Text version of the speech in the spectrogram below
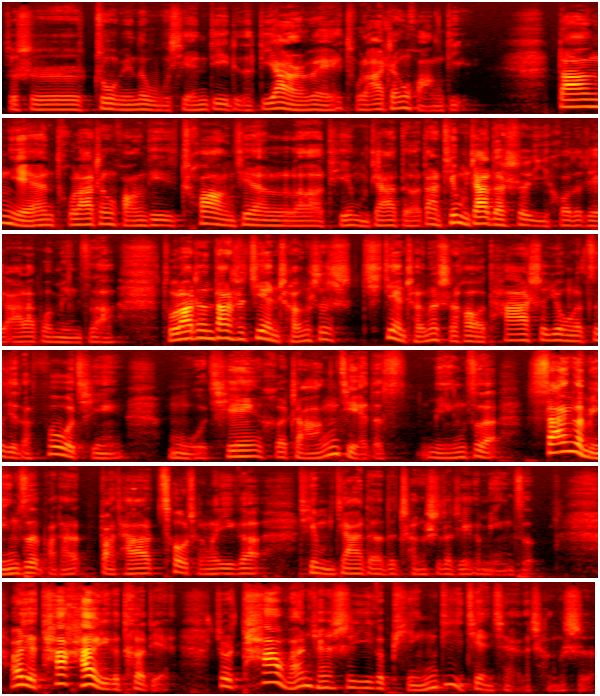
就是著名的五贤帝里的第二位图拉真皇帝。当年图拉真皇帝创建了提姆加德，但提姆加德是以后的这个阿拉伯名字啊。图拉真当时建城是建成的时候，他是用了自己的父亲、母亲和长姐的名字，三个名字把它把它凑成了一个提姆加德的城市的这个名字。而且它还有一个特点，就是它完全是一个平地建起来的城市，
